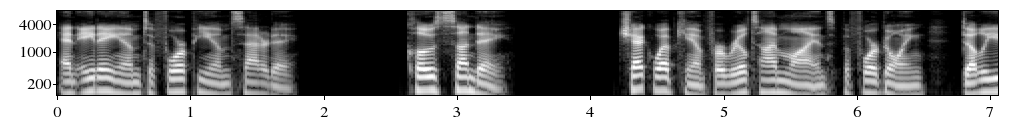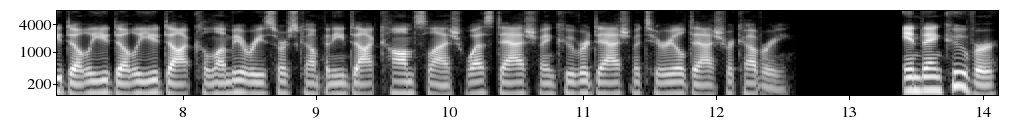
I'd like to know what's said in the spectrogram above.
and 8 a.m. to 4 p.m. Saturday. Closed Sunday. Check webcam for real-time lines before going www.columbiaresourcecompany.com slash west-vancouver-material-recovery. In Vancouver,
